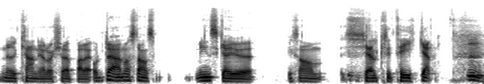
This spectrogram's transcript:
nu kan jag då köpa det. Och där någonstans minskar ju liksom källkritiken. Mm.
